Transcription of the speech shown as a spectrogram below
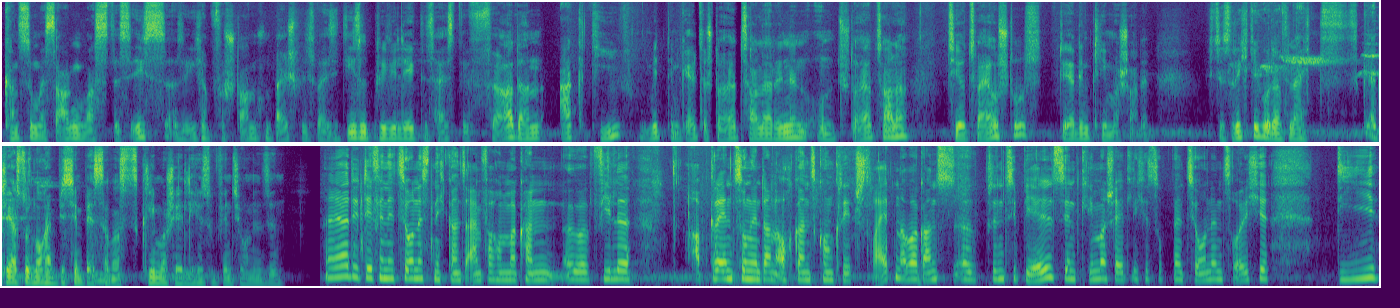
kannst du mal sagen, was das ist. Also ich habe verstanden, beispielsweise Dieselprivileg, das heißt, wir fördern aktiv mit dem Geld der Steuerzahlerinnen und Steuerzahler CO2-Ausstoß, der dem Klima schadet. Ist das richtig oder vielleicht erklärst du es noch ein bisschen besser, was klimaschädliche Subventionen sind? Naja, die Definition ist nicht ganz einfach und man kann über viele Abgrenzungen dann auch ganz konkret streiten, aber ganz äh, prinzipiell sind klimaschädliche Subventionen solche, die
